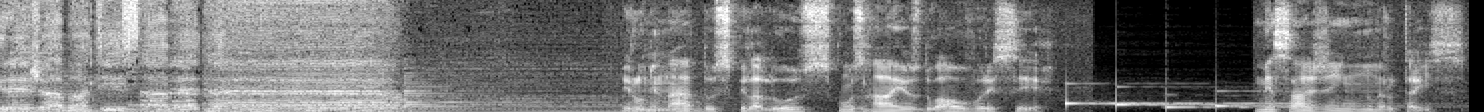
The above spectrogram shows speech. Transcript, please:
Igreja Batista Betel. Iluminados pela luz com os raios do alvorecer. Mensagem número 3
